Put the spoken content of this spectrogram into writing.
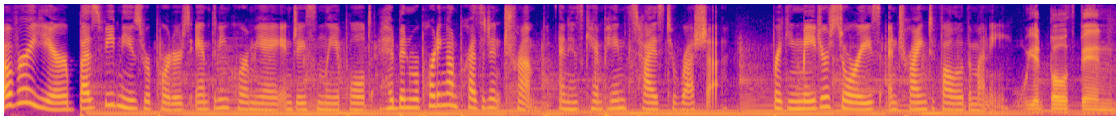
over a year, BuzzFeed News reporters Anthony Cormier and Jason Leopold had been reporting on President Trump and his campaign's ties to Russia, breaking major stories and trying to follow the money. We had both been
